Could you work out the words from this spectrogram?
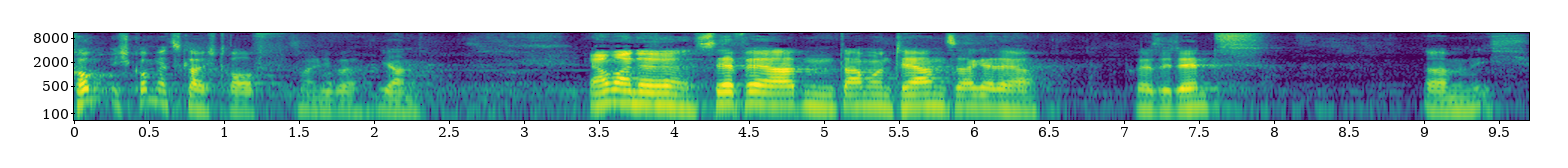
Komme ich komm jetzt gleich drauf, mein lieber Jan. Ja, meine sehr verehrten Damen und Herren, sehr geehrter Herr Präsident, ähm, ich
